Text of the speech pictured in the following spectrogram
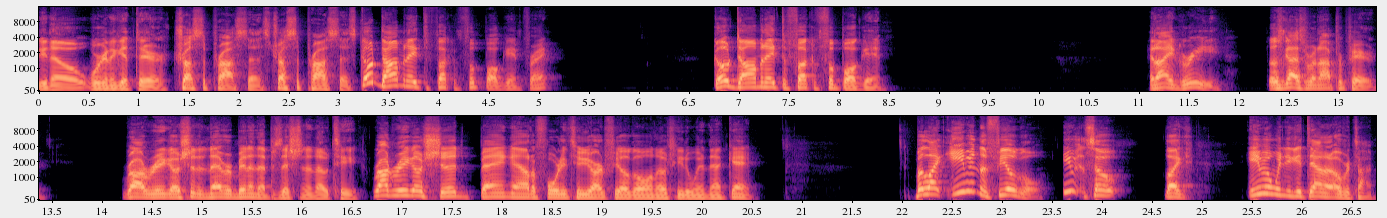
you know, we're going to get there. Trust the process. Trust the process. Go dominate the fucking football game, Frank. Go dominate the fucking football game. And I agree. Those guys were not prepared. Rodrigo should have never been in that position in OT. Rodrigo should bang out a 42 yard field goal in OT to win that game. But like even the field goal, even so, like even when you get down at overtime,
